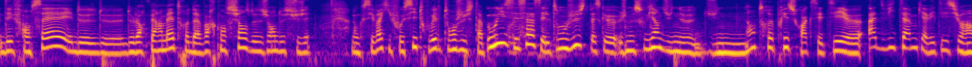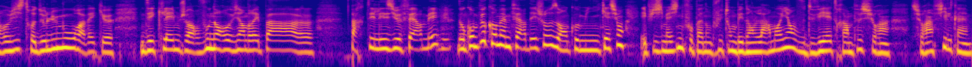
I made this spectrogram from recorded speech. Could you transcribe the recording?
des Français et de, de leur permettre d'avoir conscience de ce genre de sujet. Donc c'est vrai qu'il faut aussi trouver le ton juste. Oui, c'est ça, c'est le ton juste parce que je me souviens d'une entreprise, je crois que c'était euh, Ad Vitam qui avait été sur un registre de l'humour avec euh, des claims genre vous n'en reviendrez pas, partez les yeux fermés. Donc on peut quand même faire des choses en communication. Et puis j'imagine, il ne faut pas non plus tomber dans le larmoyant. Vous devez être un peu sur un, sur un fil quand même.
